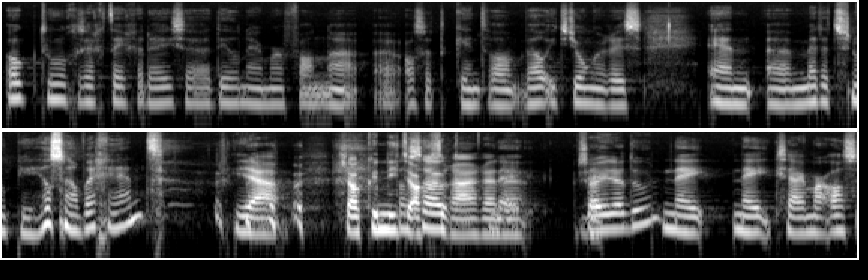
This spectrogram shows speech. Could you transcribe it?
ook toen gezegd tegen deze deelnemer van... eh, eh, als het kind wel, wel iets jonger is en eh, met het snoepje heel snel wegrent... Ja, zou ik er niet ik- achteraan rennen. nee, zou je dat doen? Nee, nee, ik zei maar als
